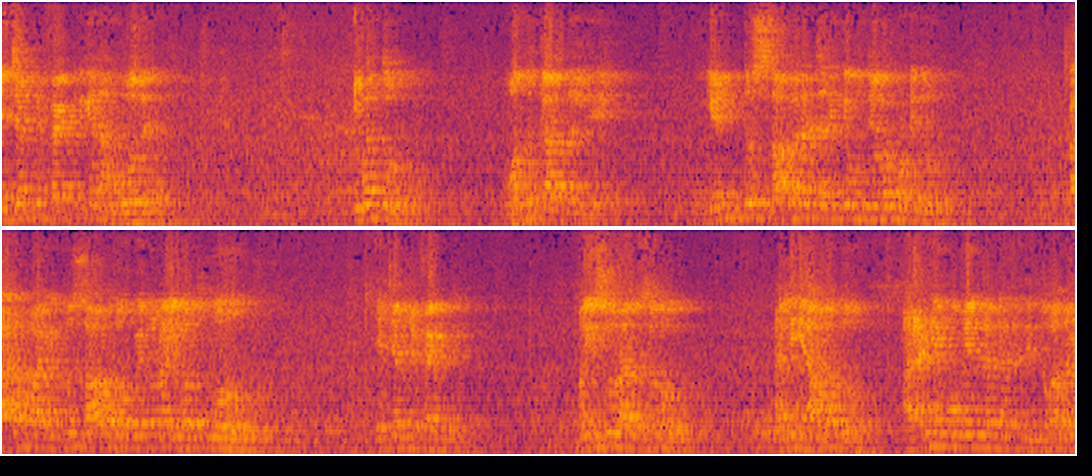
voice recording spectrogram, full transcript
ಎಚ್ ಎಂ ಟಿ ಫ್ಯಾಕ್ಟ್ರಿಗೆ ನಾನು ಹೋದೆ. ಇವತ್ತು ಒಂದು ಕಾಲದಲ್ಲಿ ಎಂಟು ಸಾವಿರ ಜನಕ್ಕೆ ಉದ್ಯೋಗ ಕೊಟ್ಟಿದ್ರು. ಪ್ರಾರಂಭ ಆಗಿದ್ದು ಸಾವಿರದ ಒಂಬೈನೂರ ಐವತ್ತ್ ಮೂರು H M T factory Mysuru ಅರಸು ಅಲ್ಲಿ ಯಾವತ್ತು ಅರಣ್ಯ ಭೂಮಿ ಅಂತಕ್ಕಂಥದ್ದಿದ್ದು ಅದರ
